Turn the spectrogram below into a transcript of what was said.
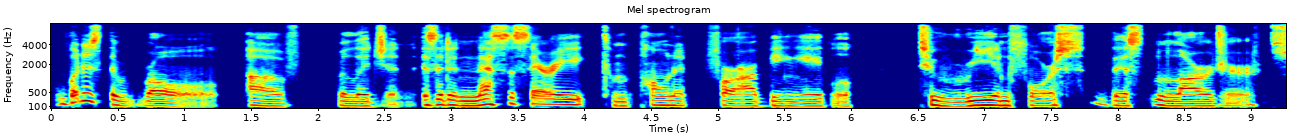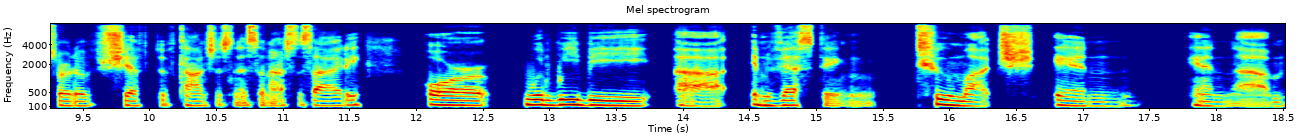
what is the role of religion? Is it a necessary component for our being able to reinforce this larger sort of shift of consciousness in our society? Or would we be uh, investing too much in in um,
